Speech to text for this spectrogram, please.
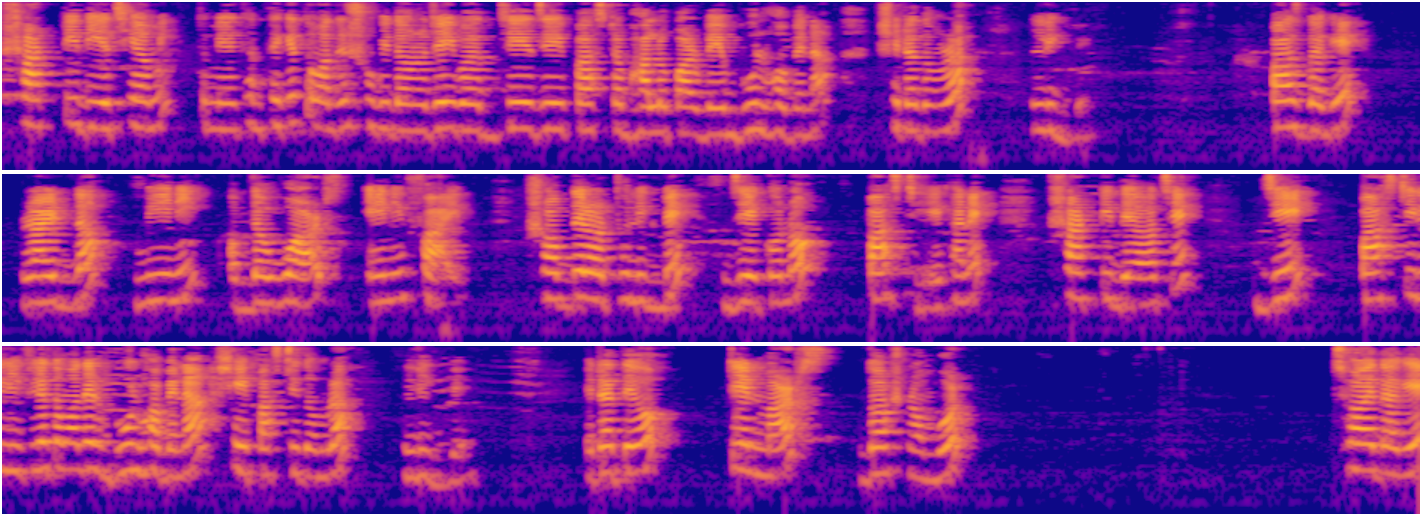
ষাটটি দিয়েছি আমি। তুমি এখান থেকে তোমাদের সুবিধা অনুযায়ী বা যে যে পাঁচটা ভালো পারবে, ভুল হবে না, সেটা তোমরা লিখবে। পাঁচ দাগে write the meaning of the words any five শব্দের অর্থ লিখবে যে কোনো পাঁচটি। এখানে ষাটটি দেওয়া আছে। যে পাঁচটি লিখলে তোমাদের ভুল হবে না, সেই পাঁচটি তোমরা লিখবে। এটাতেও টেন মার্কস দশ নম্বর। ছয় দাগে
